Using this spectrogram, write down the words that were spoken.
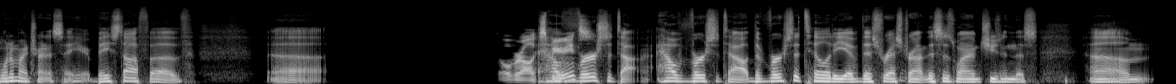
what am I trying to say here? Based off of uh, Overall experience. how versatile, how versatile, the versatility of this restaurant. This is why I'm choosing this um,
